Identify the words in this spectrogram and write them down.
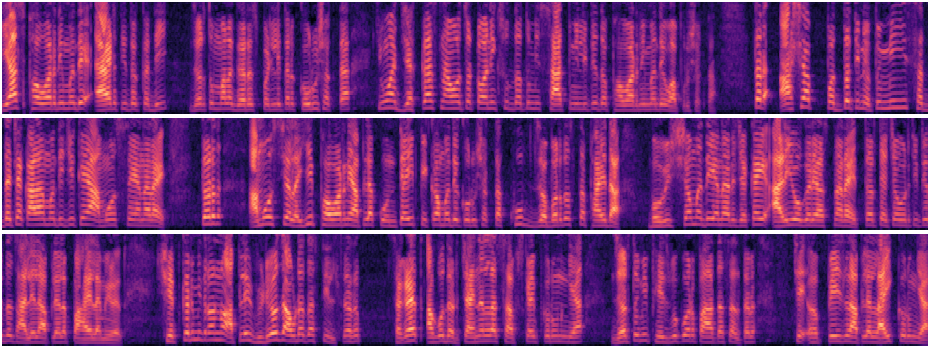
याच फवारणीमध्ये ॲड तिथं कधी? जर तुम्हाला गरज पडली तर करू शकता. किंवा जक्कास नावाचं टॉनिकसुद्धा तुम्ही सात मिली तिथं फवारणीमध्ये वापरू शकता. तर अशा पद्धतीने तुम्ही सध्याच्या काळामध्ये जी काही अमावस्या येणार आहे तर अमावस्याला ही फवारणी आपल्या कोणत्याही पिकामध्ये करू शकता. खूप जबरदस्त फायदा. भविष्यामध्ये येणारे जे काही आळी वगैरे असणार आहेत तर त्याच्यावरती तिथं झालेलं आपल्याला पाहायला मिळेल. शेतकरी मित्रांनो आपले व्हिडिओज आवडत असतील तर सगळ्यात अगोदर चॅनलला सबस्क्राईब करून घ्या. जर तुम्ही फेसबुकवर पाहत असाल तर चे पेजला आपल्या लाईक करून घ्या.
